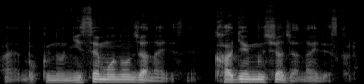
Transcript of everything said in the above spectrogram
はい。僕の偽物じゃないですね。影武者じゃないですから。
